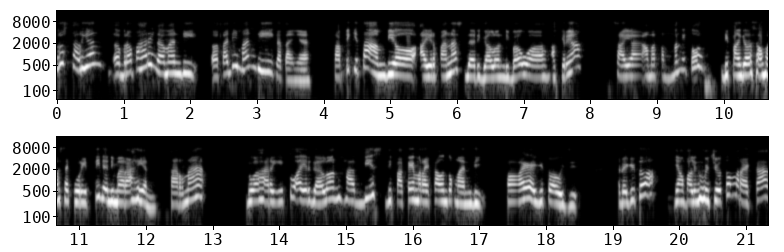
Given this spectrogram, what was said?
Terus kalian e, berapa hari nggak mandi? E, tadi mandi katanya. Tapi kita ambil air panas dari galon di bawah. Akhirnya saya sama temen itu dipanggil sama security dan dimarahin. Karena dua hari itu air galon habis dipakai mereka untuk mandi. Oh gitu Auji. Ada gitu yang paling lucu tuh mereka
